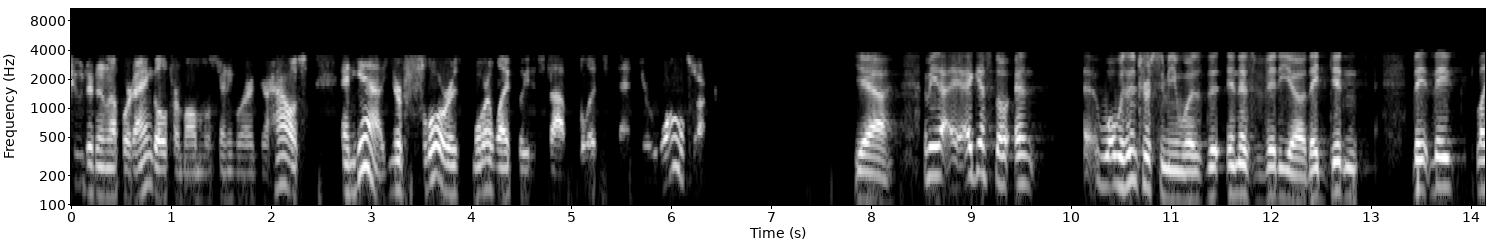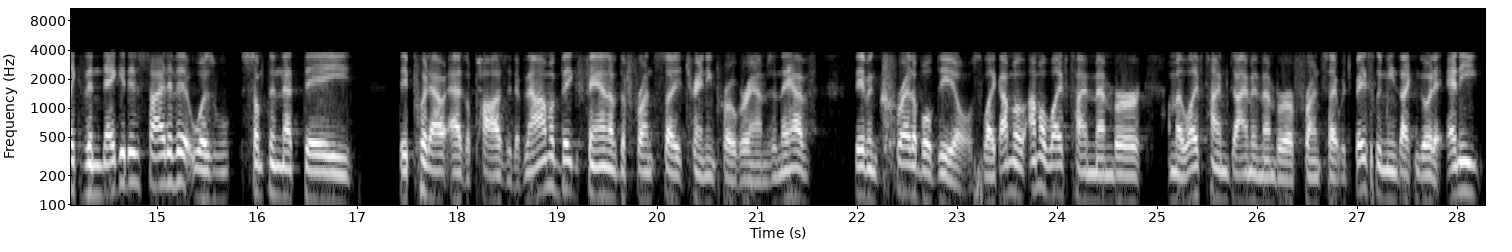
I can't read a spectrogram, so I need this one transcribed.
shoot at an upward angle from almost anywhere in your house. And yeah, your floor is more likely to stop bullets than your walls are. Yeah, I mean, I, I guess though, and uh, what was interesting to me was that in this video they didn't they they like the negative side of it was something that they they put out as a positive. Now I'm a big fan of the front sight training programs, and they have they have incredible deals. Like I'm a I'm a lifetime member. I'm a lifetime diamond member of Front Sight, which basically means I can go to any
